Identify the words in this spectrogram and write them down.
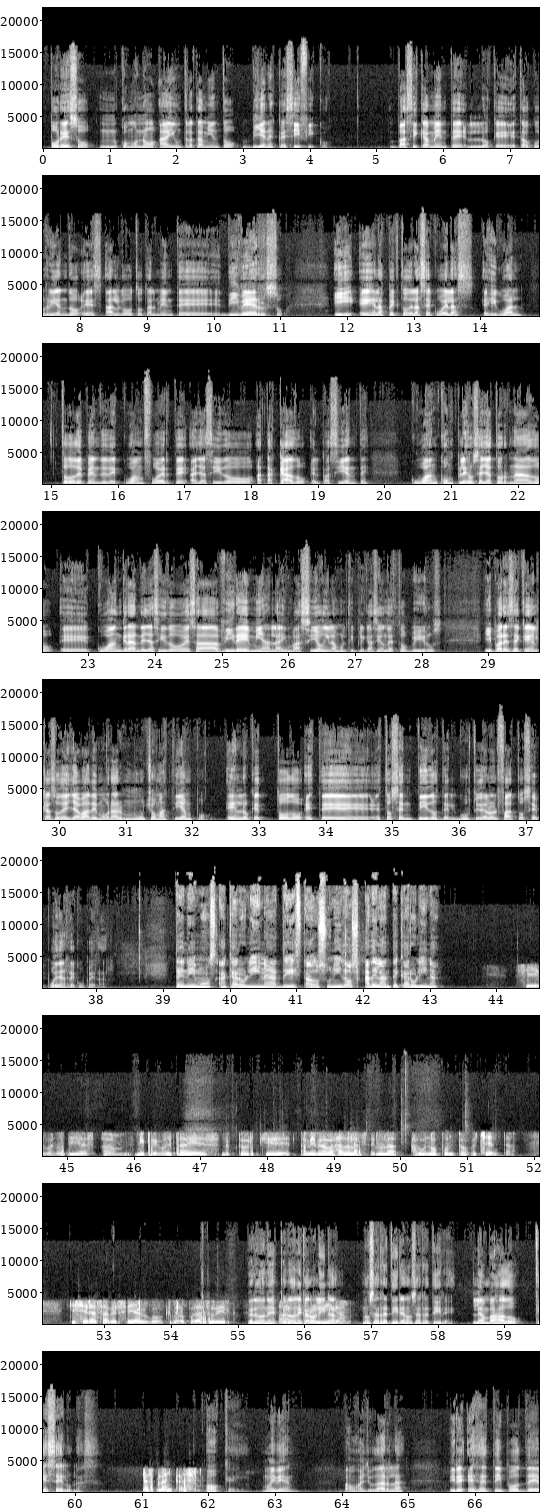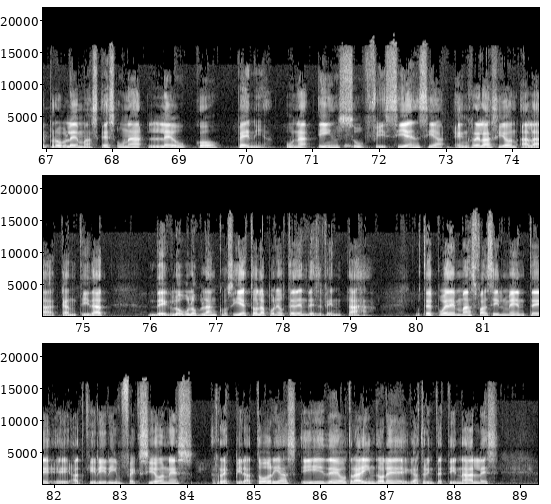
Por eso, como no hay un tratamiento bien específico básicamente lo que está ocurriendo es algo totalmente diverso. Y en el aspecto de las secuelas es igual. Todo depende de cuán fuerte haya sido atacado el paciente, cuán complejo se haya tornado, eh, cuán grande haya sido esa viremia, la invasión y la multiplicación de estos virus. Y parece que en el caso de ella va a demorar mucho más tiempo en lo que todos este, estos sentidos del gusto y del olfato se pueden recuperar. Tenemos a Carolina de Estados Unidos. Adelante, Carolina. Sí, buenos días. mi pregunta es, doctor, que a mí me ha bajado la célula a 1.80. Quisiera saber si hay algo que me lo pueda subir. Perdone, perdone, Carolina. No se retire, no se retire. ¿Le han bajado qué células? Las blancas. Ok, muy bien. Vamos a ayudarla. Mire, ese tipo de problemas es una leucopenia, una insuficiencia en relación a la cantidad de glóbulos blancos y esto la pone a usted en desventaja. Usted puede más fácilmente eh, adquirir infecciones respiratorias y de otra índole, gastrointestinales,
